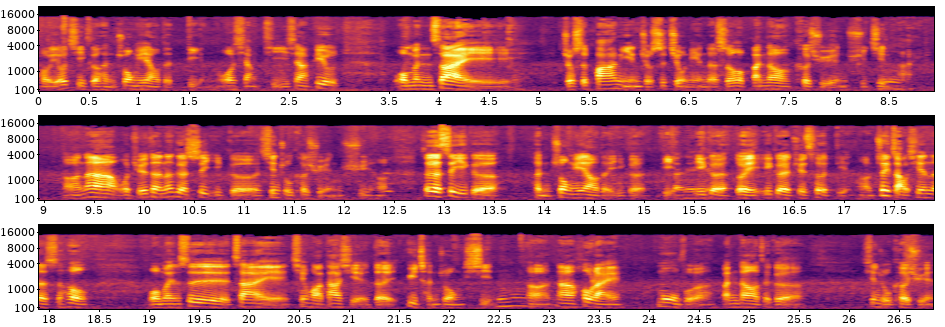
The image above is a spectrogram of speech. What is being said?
头，有几个很重要的点，我想提一下。譬如我们在九十八年、九十九年的时候搬到科学园区进来。啊，那我觉得那个是一个新竹科学园区哈，这个是一个很重要的一个点，一个对一个决策点哈。最早先的时候，我们是在清华大学的育成中心啊，那后来 move 搬到这个新竹科学园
